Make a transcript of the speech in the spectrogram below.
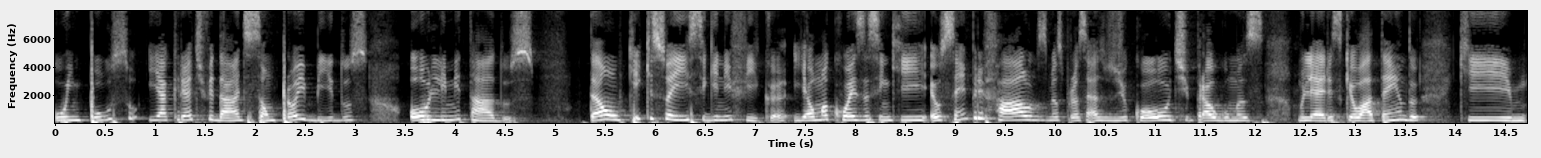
o impulso e a criatividade são proibidos ou limitados. Então, o que, que isso aí significa? E é uma coisa assim que eu sempre falo nos meus processos de coach para algumas mulheres que eu atendo, que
